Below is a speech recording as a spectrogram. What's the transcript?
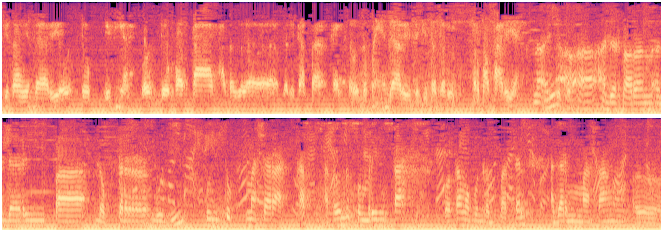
kita hindari untuk ini ya untuk kontak atau berdekatan karena kita terus terpapar ya? Nah ini uh, ada saran dari Pak Dokter Budi untuk masyarakat atau untuk pemerintah kota maupun kabupaten agar memasang uh,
